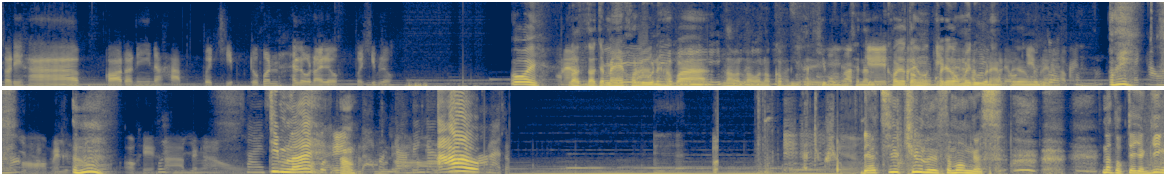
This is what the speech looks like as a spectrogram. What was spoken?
สวัสดีครับก็ตอนนี้นะครับ เปิดคลิปทุกคนฮัลโหลหน่อยเร็วเปิดคลิปเร็วโอ้ยเราเราจะไม่ให้เขารู้นะครับว่าเราเราเราก็มีอาชีพเหมือนกันฉะนั้นเขาจะต้องเขาจะต้องไม่รู้นะครับเขาจะต้องไม่รู้ครับเฮ้ยแท็กเอาเนาะอ๋อแม็กโอเคครับแม็กเอาใช่จิ้มเลยเอ้าเอ้ากดตามเล่นกันอ้าว There are two killers among us น่าตกใจอย่างยิ่ง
